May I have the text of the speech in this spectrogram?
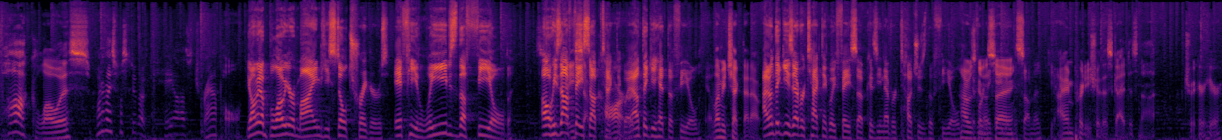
fuck, Lois. What am I supposed to do about chaos trap hole? You want me to blow your mind? He still triggers. If he leaves the field. Oh, he's not face up up technically. I don't think he hit the field. Yeah, let me check that out. I don't think he's ever technically face up because he never touches the field. I was gonna say. the summon. Yeah, I am pretty sure this guy does not trigger here.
